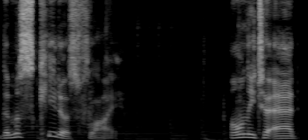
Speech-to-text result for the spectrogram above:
the mosquitoes fly. Only to add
